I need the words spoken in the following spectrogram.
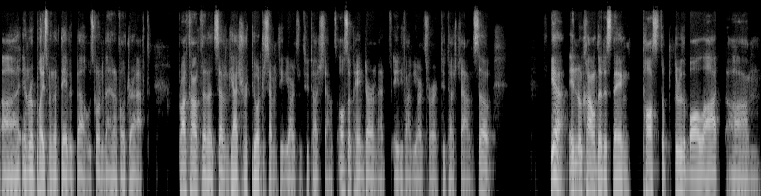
uh, in replacement of David Bell, who's going to the NFL draft. Broc Thompson had seven catches for 217 yards and two touchdowns. Also, Payne Durham had 85 yards for two touchdowns. So, yeah, Aidan O'Connell did his thing, tossed the, threw the ball a lot. Um,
